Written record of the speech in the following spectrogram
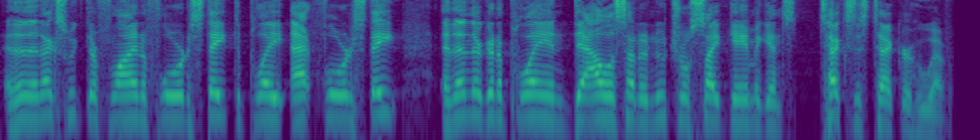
And then the next week they're flying to Florida State to play at Florida State, and then they're going to play in Dallas on a neutral site game against Texas Tech or whoever.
